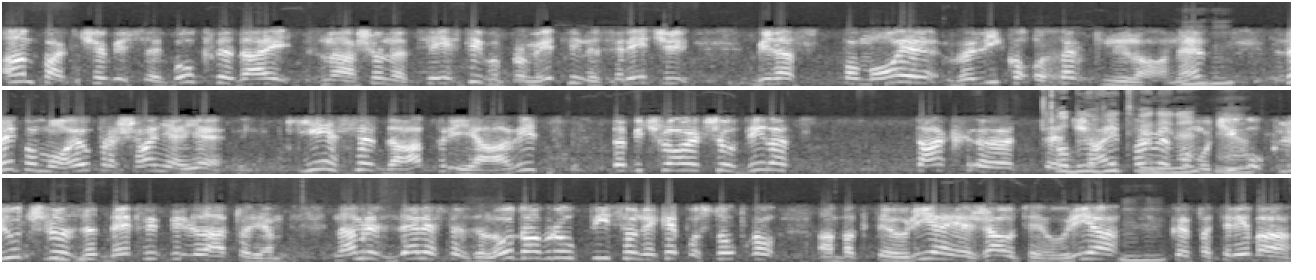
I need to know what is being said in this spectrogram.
Ampak, če bi se Bog tedaj znašel na cesti v prometni nesreči, bi nas po moje veliko osrpnilo. Uh mhm. -huh. Zdaj pa moje vprašanje je, kje se da prijaviti, da bi človek šel delati tak uh, tečaj prve pomoči, ja. vključno z defibrilatorjem. Namreč zdaj ste zelo dobro upisali nekaj postopkov, ampak teorija je žal teorija, uh mhm. -huh. ko je pa treba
